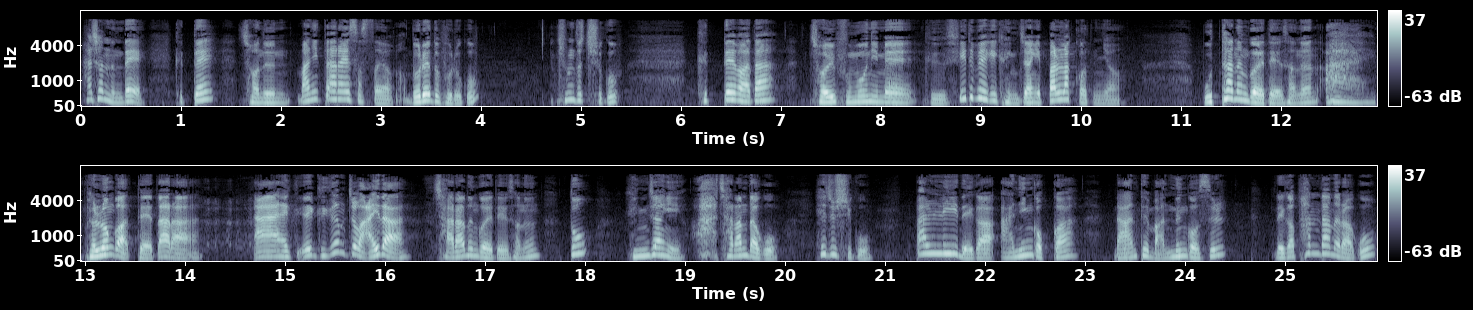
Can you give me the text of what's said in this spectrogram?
하셨는데 그때 저는 많이 따라했었어요. 노래도 부르고 춤도 추고 그때마다 저희 부모님의 그 피드백이 굉장히 빨랐거든요. 못하는 거에 대해서는 아 별론 것 같아 따라. 아 그건 좀 아니다. 잘하는 거에 대해서는 또 굉장히 아 잘한다고 해주시고 빨리 내가 아닌 것과 나한테 맞는 것을 내가 판단을 하고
